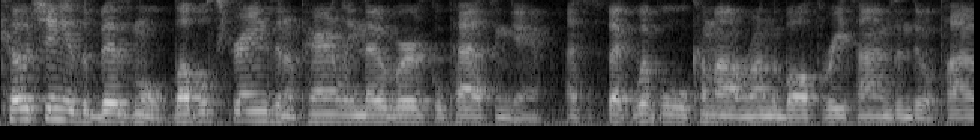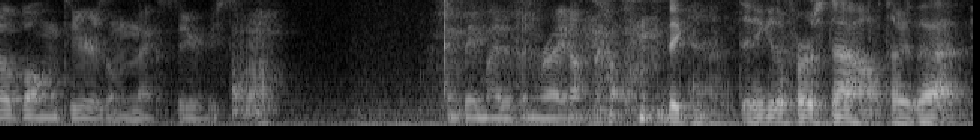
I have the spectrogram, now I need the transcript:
Coaching is abysmal. Bubble screens and apparently no vertical passing game. I suspect Whipple will come out and run the ball three times into a pile of volunteers on the next series. I think they might have been right on that one. They, Didn't get a first down, I'll tell you that.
